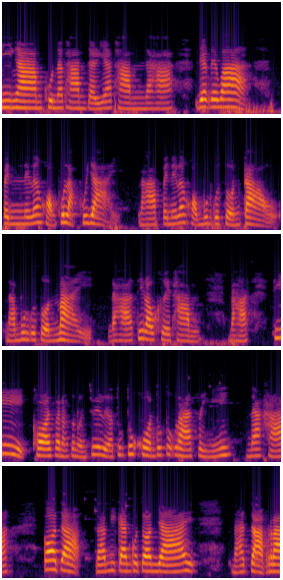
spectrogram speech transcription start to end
ดีงามคุณธรรม จริยธรรมนะคะ เรียกได้ว่าเป็นในเรื่องของผู้หลักผู้ใหญ่นะคะเป็นในเรื่องของบุญกุศลเก่านะบุญกุศลใหม่นะคะที่เราเคยทำนะคะที่คอยสนับสนุนช่วยเหลือทุกๆ คนทุกๆ ราศีนะคะ ก็จะนะมีการโคจรย้ายนะจากรา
